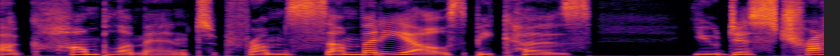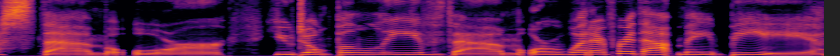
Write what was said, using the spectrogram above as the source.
a compliment from somebody else because you distrust them or you don't believe them or whatever that may be,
